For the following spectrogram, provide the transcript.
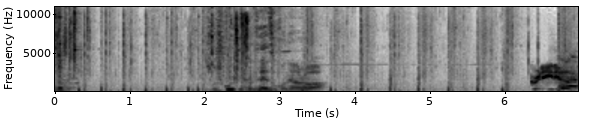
ったぜ調子こいてねえぞこの野郎 Grenade out.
